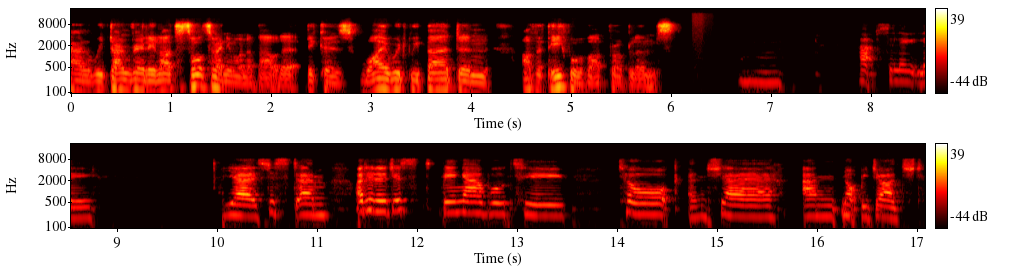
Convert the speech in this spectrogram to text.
and we don't really like to talk to anyone about it because why would we burden other people with our problems? Mm, absolutely yeah it's just um i don't know just being able to talk and share and not be judged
